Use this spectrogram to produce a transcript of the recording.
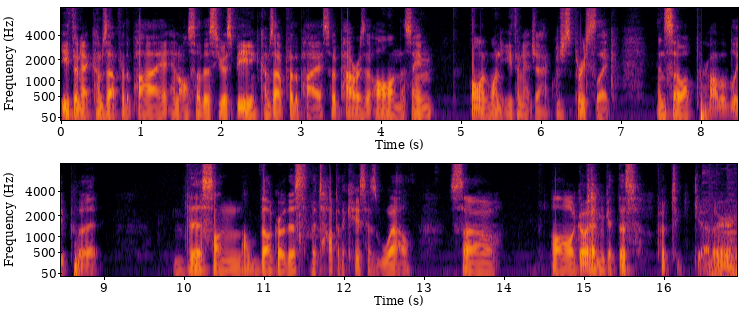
Ethernet comes out for the Pi, and also this USB comes out for the Pi. So it powers it all on the same, all in one Ethernet jack, which is pretty slick. And so I'll probably put this on, I'll Velcro this to the top of the case as well. So I'll go ahead and get this put together.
